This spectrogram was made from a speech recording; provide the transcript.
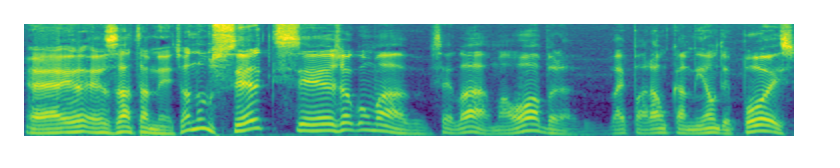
É, exatamente. A não ser que seja alguma, sei lá, uma obra, vai parar um caminhão depois.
